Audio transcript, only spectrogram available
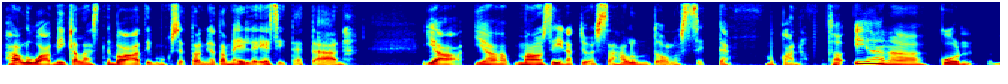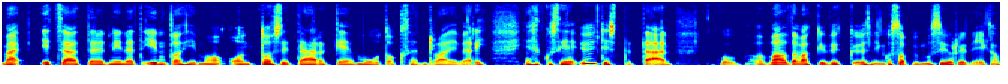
haluaa, minkälaiset ne vaatimukset on, joita meille esitetään – ja, ja mä oon siinä työssä halunnut olla sitten mukana. Se on ihanaa, kun mä itse ajattelen niin, että intohimo on tosi tärkeä muutoksen driveri. Ja sitten kun siihen yhdistetään niin kuin valtava kyvykkyys niin sopimusjuridiikan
